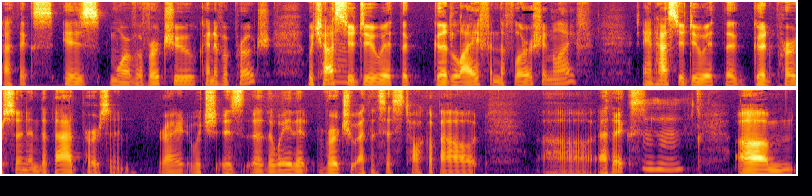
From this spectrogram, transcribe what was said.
ethics is more of a virtue kind of approach, which has to do with the good life and the flourishing life, and has to do with the good person and the bad person, right? Which is uh, the way that virtue ethicists talk about uh, ethics. Um,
